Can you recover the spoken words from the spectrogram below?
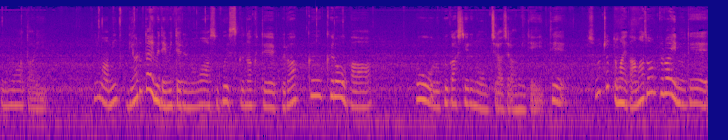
その辺り。今リアルタイムで見てるのはすごい少なくてブラッククローバーを録画しているのをちらちら見ていてそのちょっと前が Amazon プライムで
